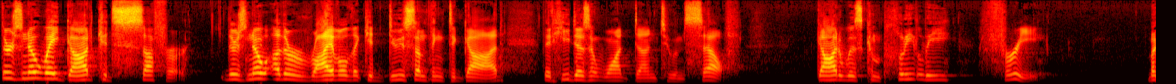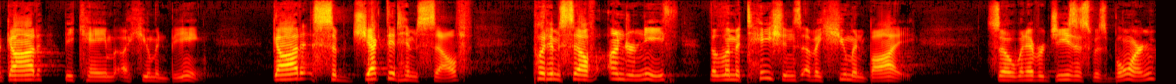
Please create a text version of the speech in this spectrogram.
there's no way God could suffer. There's no other rival that could do something to God that he doesn't want done to himself. God was completely free. But God became a human being. God subjected himself, put himself underneath the limitations of a human body. So whenever Jesus was born,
